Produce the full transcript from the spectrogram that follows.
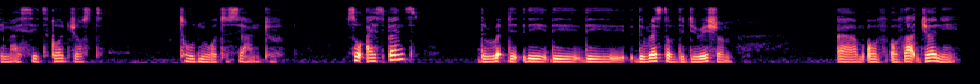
in my seat, God just told me what to say and do. So I spent the the the the the, the rest of the duration um, of of that journey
